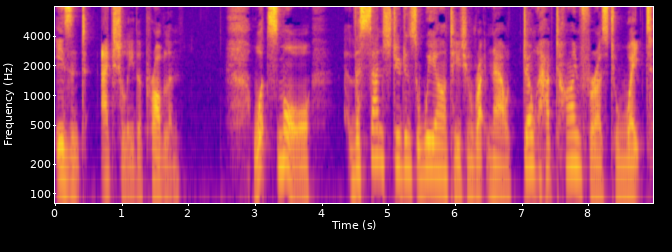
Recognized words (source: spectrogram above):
isn't actually the problem. What's more, the SEND students we are teaching right now don't have time for us to wait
